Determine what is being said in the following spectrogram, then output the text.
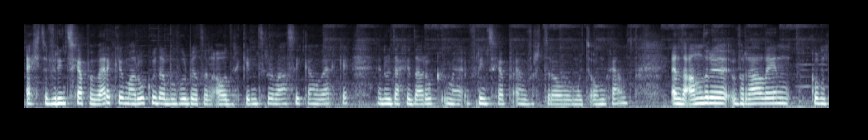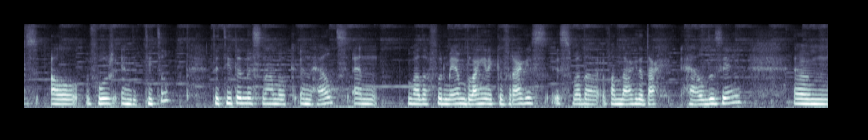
echte vriendschappen werken, maar ook hoe dat bijvoorbeeld een ouder-kindrelatie kan werken en hoe dat je daar ook met vriendschap en vertrouwen moet omgaan. En de andere verhaallijn komt al voor in de titel. De titel is namelijk Een held en wat dat voor mij een belangrijke vraag is, is wat dat vandaag de dag helden zijn. Um,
